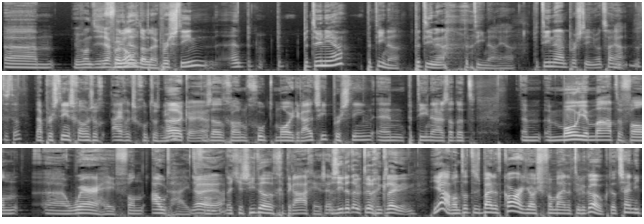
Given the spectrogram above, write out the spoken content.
Ja, Want je zegt veranderlijk. pristine en Pet- Pet- petunia? Patina. Patina. Patina, ja. Patina en pristine. Wat, zijn, Ja. wat is dat? Nou, pristine is gewoon zo, eigenlijk zo goed als nieuw. Ah, ja. Dus dat het gewoon goed mooi eruit ziet, pristine. En patina is dat het een, een mooie mate van eh, wear heeft, van oudheid. Ja, van. Dat je ziet dat het gedragen is. En Zie je dat ook terug in kleding? Ja, want dat is bij dat Carhartt-jasje van mij natuurlijk ook. Dat zijn die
